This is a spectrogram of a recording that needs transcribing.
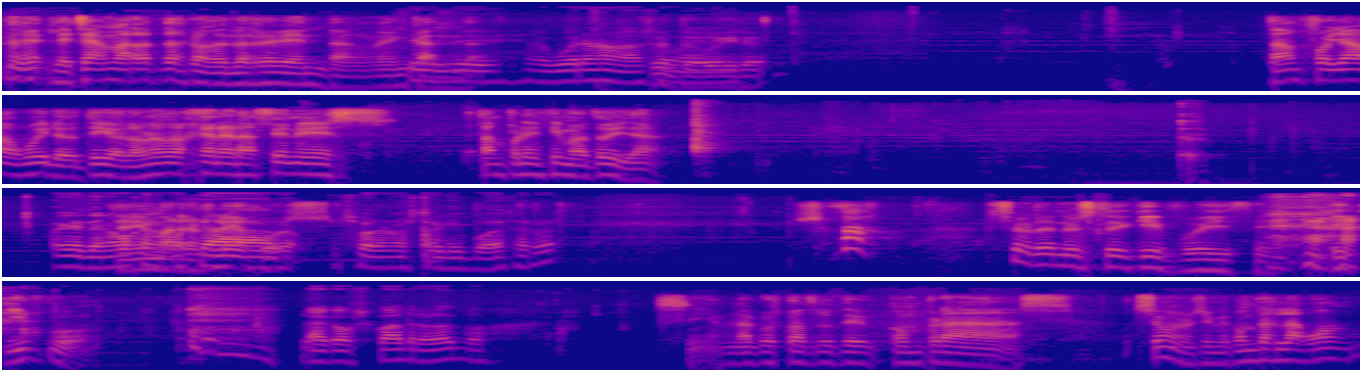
Le echan más ratas cuando le revientan, me encanta. Sí, sí, el güero no la Puto sube. Wiro. Están follados, Wiro, tío. Las nuevas generaciones están por encima tuya. Oye, tenemos Tenéis que más reflejos. sobre nuestro equipo de server. Sobre nuestro equipo, dice. ¿Qué equipo? Black Ops 4, loco. Sí, en Black Ops 4 te compras... Sí, bueno, si me compras la One...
